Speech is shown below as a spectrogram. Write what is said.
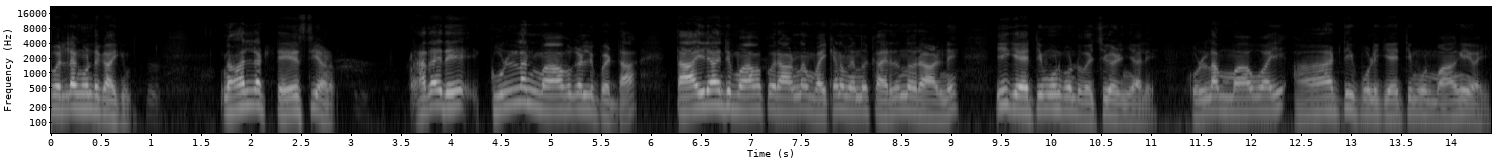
കൊല്ലം കൊണ്ട് കായ്ക്കും. നല്ല ടേസ്റ്റിയാണ് അതായത് കുള്ളൻ മാവുകളിൽപ്പെട്ട തായ്ലാൻഡ് മാവൊക്കെ ഒരെണ്ണം വയ്ക്കണമെന്ന് കരുതുന്ന ഒരാളിന് ഈ ഗേറ്റിമൂൺ കൊണ്ട് വെച്ച് കഴിഞ്ഞാൽ കുള്ളൻ മാവുമായി ആട്ടിപ്പൊളി ഗേറ്റിമൂൺ മാങ്ങയുമായി.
